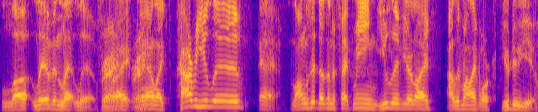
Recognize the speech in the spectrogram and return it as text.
Lo- live and let live. Right, Right. right. Yeah. Like, however you live, yeah, as long as it doesn't affect me, you live your life. I live my life, or you do you.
